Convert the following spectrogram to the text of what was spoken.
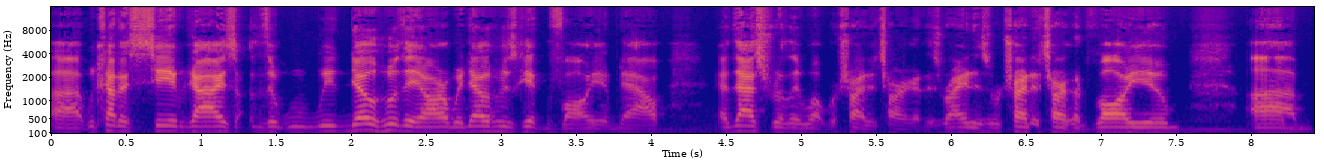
Uh, we kind of seeing guys that we know who they are. We know who's getting volume now, and that's really what we're trying to target. Is right? Is we're trying to target volume. Um,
